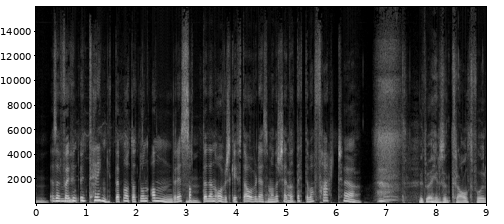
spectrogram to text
Mm. Altså, for hun, hun trengte på en måte at noen andre satte den overskrifta over det som Ja, hadde skjedd, ja. at dette var fælt. Ja. Det tror jeg er helt sentralt for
